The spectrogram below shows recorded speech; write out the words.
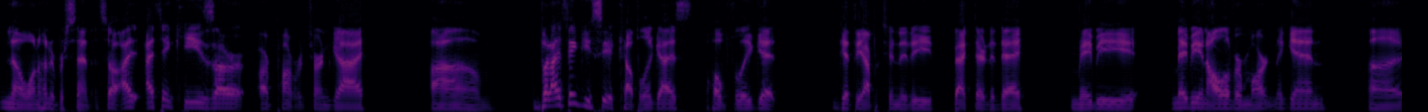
no, one hundred percent. So I, I think he's our our punt return guy. Um, but I think you see a couple of guys hopefully get get the opportunity back there today. Maybe maybe an Oliver Martin again. Uh,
